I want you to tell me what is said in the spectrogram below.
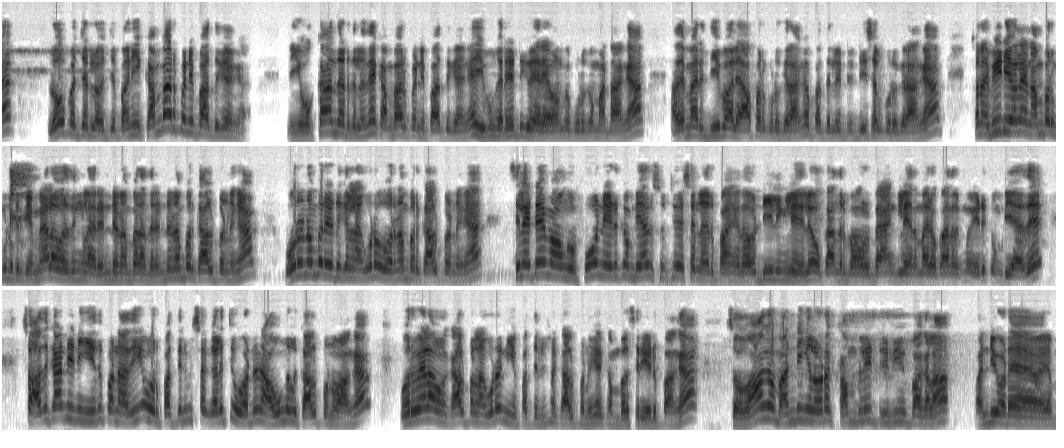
லோ பட்ஜெட்ல வச்சிருப்பாங்க. நீங்க கம்பேர் பண்ணி பாத்துக்கோங்க நீங்க உட்காந்த இடத்துல இருந்தே கம்பேர் பண்ணி பாத்துக்கோங்க இவங்க ரேட்டுக்கு வேற எவனுமே கொடுக்க மாட்டாங்க. அதே மாதிரி தீபாவளி ஆஃபர் கொடுக்குறாங்க. பத்து லிட்டர் டீசல் கொடுக்குறாங்க. ஸோ நான் வீடியோவில் நம்பர் கொடுத்துருக்கேன். மேலே வருதுங்களா? ரெண்டு நம்பர் அந்த ரெண்டு நம்பர் கால் பண்ணுங்க. ஒரு நம்பர் எடுக்கலாம் கூட ஒரு நம்பர் கால் பண்ணுங்க. சில டைம் அவங்க ஃபோன் எடுக்க முடியாத சுச்சுவேஷனில் இருப்பாங்க. ஏதாவது டீலிங்லேயே இதில் உட்காந்துருப்பாங்க ஒரு பேங்க்லேயே இந்த மாதிரி உட்காந்துருக்கும் எடுக்க முடியாது. ஸோ அதுக்காண்டி நீங்கள் இது பண்ணாதீங்க. ஒரு பத்து நிமிஷம் கழிச்சு உடனே அவங்களுக்கு கால் பண்ணுவாங்க. ஒருவேளை அவங்க கால் பண்ணலாம் கூட நீங்கள் பத்து நிமிஷம் கால் பண்ணுங்கள் கம்பல்சரி எடுப்பாங்க. ஸோ வாங்க வண்டிங்களோட கம்ப்ளீட் ரிவ்யூ பார்க்கலாம். வண்டியோட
